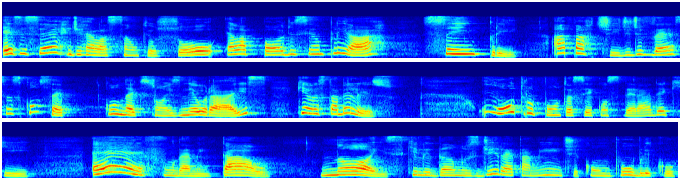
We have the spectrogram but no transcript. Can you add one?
esse ser de relação que eu sou, ela pode se ampliar sempre a partir de diversas conexões neurais que eu estabeleço. Um outro ponto a ser considerado é que é fundamental nós que lidamos diretamente com o público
